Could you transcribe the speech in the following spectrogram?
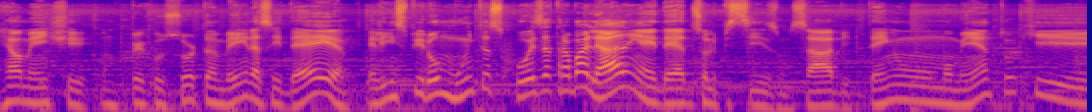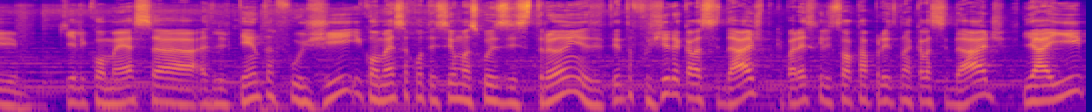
realmente um precursor também dessa ideia, ele inspirou muitas coisas a trabalharem a ideia do solipsismo, sabe? Tem um momento que, que ele começa, ele tenta fugir e começa a acontecer umas coisas estranhas, ele tenta fugir daquela cidade, porque parece que ele só tá preso naquela cidade. E aí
